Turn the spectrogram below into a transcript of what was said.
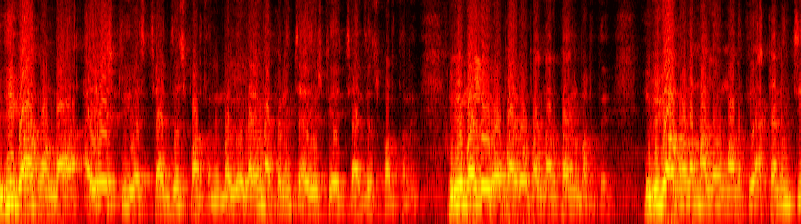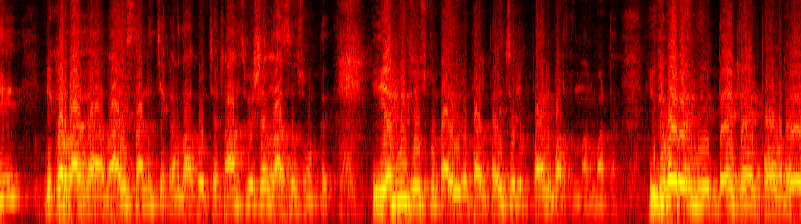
ఇది కాకుండా ఐఎస్టీఎస్ ఛార్జెస్ పడుతున్నాయి. మళ్ళీ లైన్ అక్కడి నుంచి ఐఎస్టీఎస్ ఛార్జెస్ పడుతున్నాయి. ఇవి మళ్ళీ రూపాయి రూపాయిన్నర పైన పడతాయి. ఇవి కాకుండా మళ్ళీ మనకి అక్కడి నుంచి ఇక్కడ దాకా రాజస్థాన్ నుంచి ఇక్కడ దాకా వచ్చే ట్రాన్స్మిషన్ లాసెస్ ఉంటాయి. ఇవన్నీ చూసుకుంటే ఐదు రూపాయల పైచీలకు పైన పడుతుంది అనమాట ఇది కూడా ఏంది? డే టైం పవరే.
